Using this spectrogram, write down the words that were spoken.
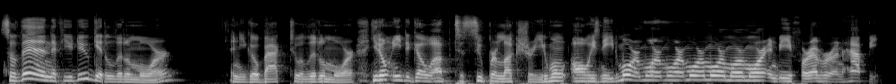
So then if you do get a little more, and you go back to a little more. You don't need to go up to super luxury. You won't always need more, and more, and more, more, more, more, more, and be forever unhappy.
